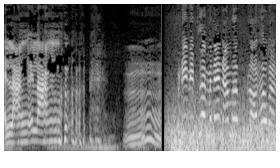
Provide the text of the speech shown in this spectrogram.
ไอ้ลัง ไอ้ลัง อืมวันนี้มีเพื่อนมาแนะนำครับหล่อเท่ากัน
